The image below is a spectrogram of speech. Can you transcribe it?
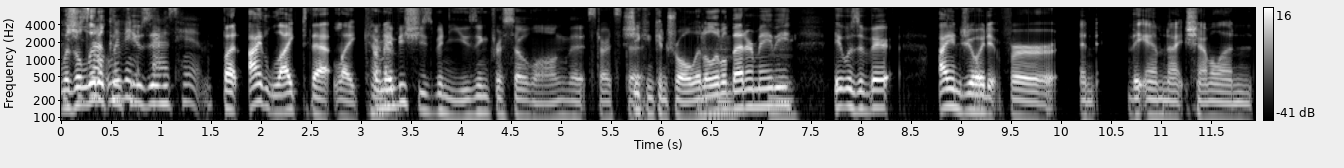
was a little not confusing. as him. But I liked that like Or maybe of she's been using for so long that it starts to. she can control it a Mm-hmm. little better. Maybe it was a very. I enjoyed it for an the M Night Shyamalan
